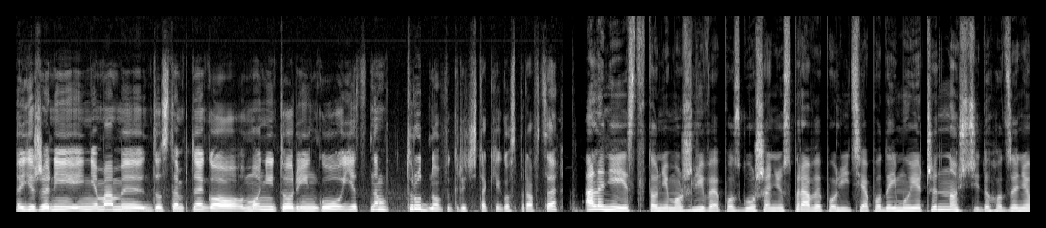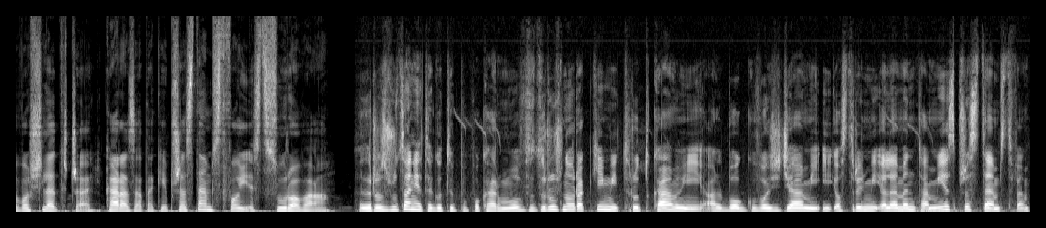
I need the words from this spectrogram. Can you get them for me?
Jeżeli nie mamy dostępnego monitoringu, jest nam trudno wykryć takiego sprawcę. Ale nie jest to niemożliwe. Po zgłoszeniu sprawy policja podejmuje czynności dochodzeniowo-śledcze. Kara za takie przestępstwo jest surowa. Rozrzucanie tego typu pokarmów z różnorakimi trutkami albo gwoździami i ostrymi elementami jest przestępstwem.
